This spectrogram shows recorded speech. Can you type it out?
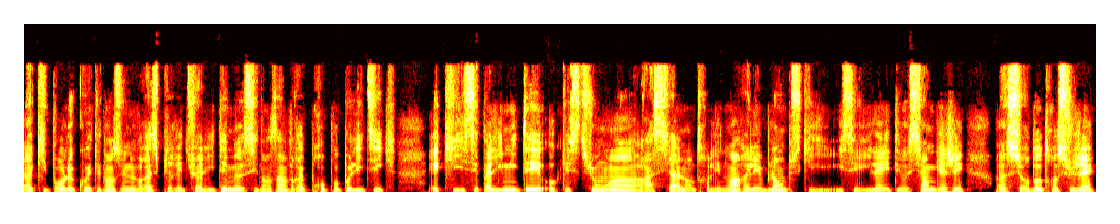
euh, qui pour le coup était dans une vraie spiritualité, mais aussi dans un vrai propos politique, et qui s'est pas limité aux questions euh, raciales entre les Noirs et les Blancs, puisqu'il il, a été aussi engagé sur d'autres sujets.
